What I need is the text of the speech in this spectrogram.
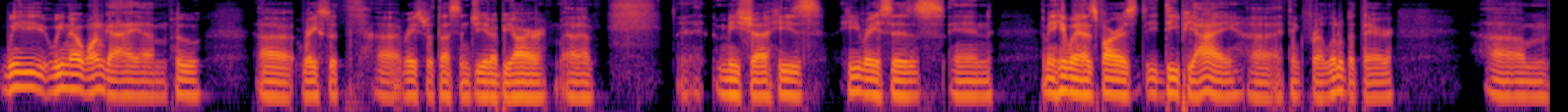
We we know one guy um, who uh, raced with uh, raced with us in GWR. Uh, Misha, he's he races in. I mean, he went as far as DPI. Uh, I think for a little bit there. Um,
